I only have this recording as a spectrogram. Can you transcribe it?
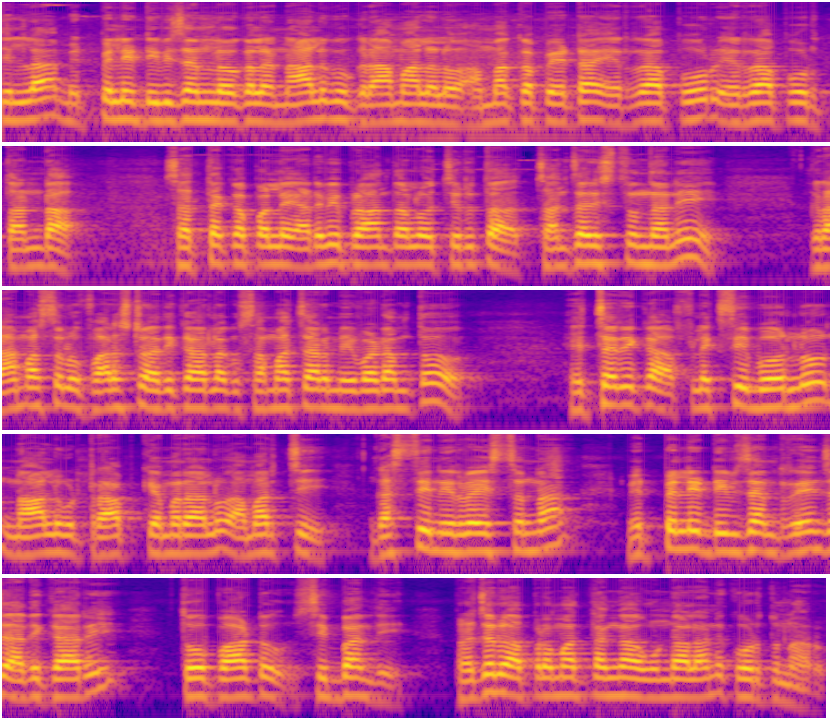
జిల్లా మెట్పల్లి డివిజన్లో గల నాలుగు గ్రామాలలో అమ్మక్కపేట ఎర్రాపూర్ ఎర్రాపూర్ తండా సత్తెక్కపల్లి అడవి ప్రాంతాల్లో చిరుత సంచరిస్తుందని గ్రామస్తులు ఫారెస్ట్ అధికారులకు సమాచారం ఇవ్వడంతో హెచ్చరిక ఫ్లెక్సీ బోర్లు నాలుగు ట్రాప్ కెమెరాలు అమర్చి గస్తీ నిర్వహిస్తున్న మెట్పల్లి డివిజన్ రేంజ్ అధికారితో పాటు సిబ్బంది ప్రజలు అప్రమత్తంగా ఉండాలని కోరుతున్నారు.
